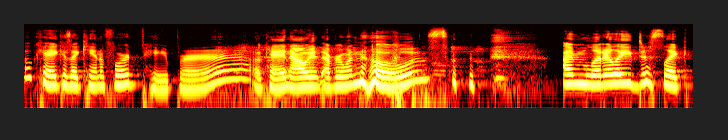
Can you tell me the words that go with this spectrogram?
Okay, because I can't afford paper. Okay, now everyone knows. I'm literally just like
